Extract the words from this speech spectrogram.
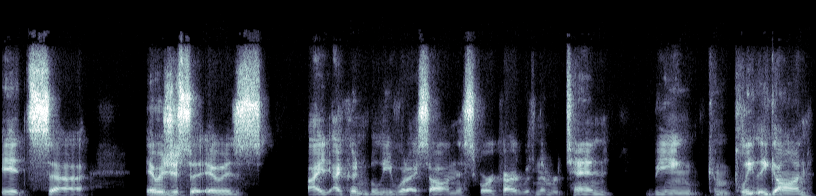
It's, uh, it was just, it was, I, I couldn't believe what I saw on this scorecard with number 10 being completely gone.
